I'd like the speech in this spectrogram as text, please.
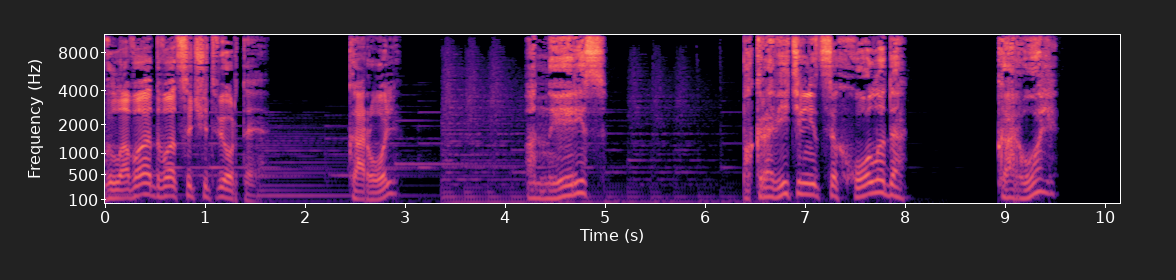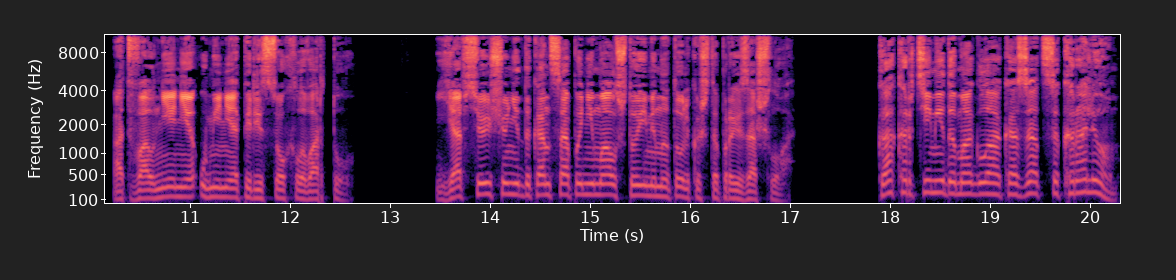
Глава 24. Король? Анерис? Покровительница холода? Король? От волнения у меня пересохло во рту. Я все еще не до конца понимал, что именно только что произошло. Как Артемида могла оказаться королем?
